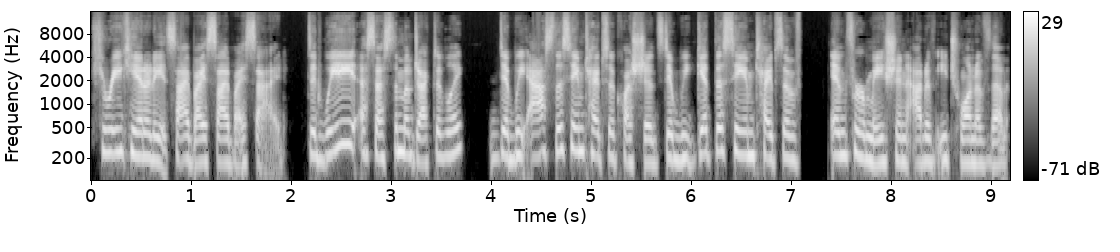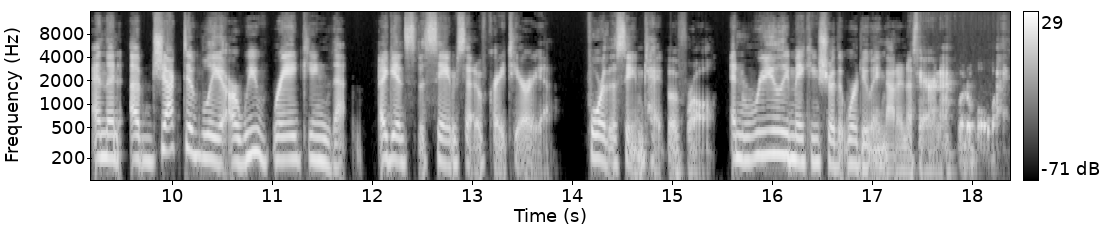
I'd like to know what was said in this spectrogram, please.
three candidates side by side by side, did we assess them objectively? Did we ask the same types of questions? Did we get the same types of information out of each one of them? And then objectively, are we ranking them against the same set of criteria for the same type of role? And really making sure that we're doing that in a fair and equitable way.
